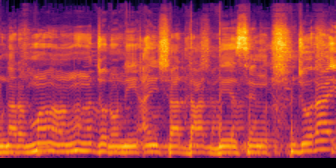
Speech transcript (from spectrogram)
উনার মা জননী আইসা ডাক দিয়েছেন জোরাই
